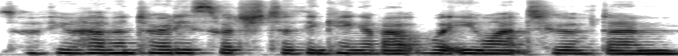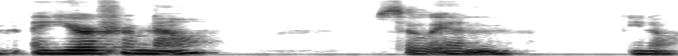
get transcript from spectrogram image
So if you haven't already switched to thinking about what you want to have done a year from now, So in, you know,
